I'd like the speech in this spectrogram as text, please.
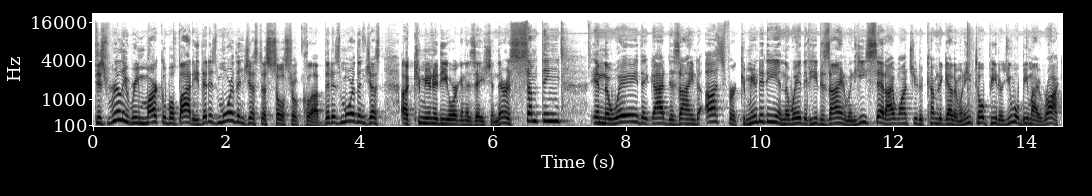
this really remarkable body that is more than just a social club, that is more than just a community organization. There is something in the way that God designed us for community in the way that He designed when He said, I want you to come together. When He told Peter, You will be my rock,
